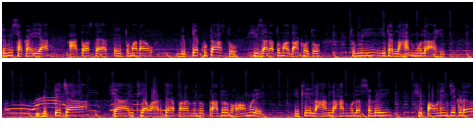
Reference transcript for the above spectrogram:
तुम्ही सकाळी या आठ वाजता या ते तुम्हाला बिबट्या कुठं असतो ही जागा तुम्हाला दाखवतो. तुम्ही इथं लहान मुलं आहेत. बिबट्याच्या ह्या इथल्या वाढत्या प्रादुर् प्रादुर्भावामुळे इथली लहान लहान मुलं सगळी ही पाहुण्यांच्या इकडं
